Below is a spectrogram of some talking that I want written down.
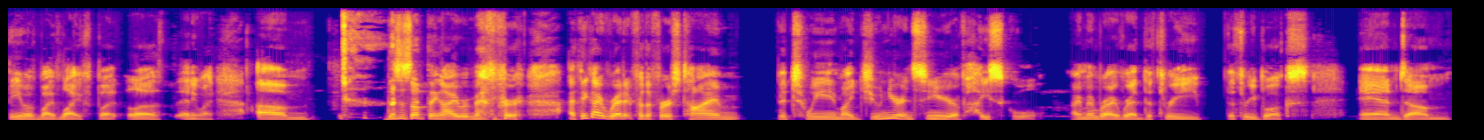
theme of my life. But uh, anyway, um, this is something I remember. I think I read it for the first time between my junior and senior year of high school. I remember I read the three the three books, and um,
